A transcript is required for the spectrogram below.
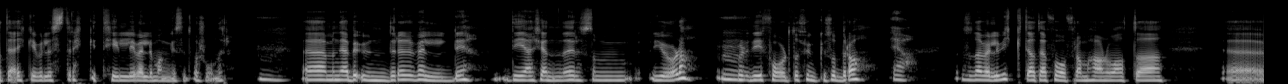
at jeg ikke ville strekke til i veldig mange situasjoner. Mm. Eh, men jeg beundrer veldig de jeg kjenner som gjør det, Mm. fordi de får det til å funke så bra. Ja. Så det er veldig viktig at jeg får fram her nå at uh,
